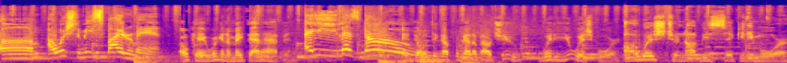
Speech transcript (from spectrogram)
um, I wish to meet Spider-Man. Okay, we're gonna make that happen. Hey, let's go! And don't think I forgot about you. What do you wish for? I wish to not be sick anymore.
